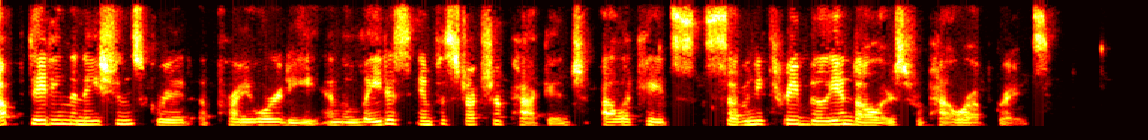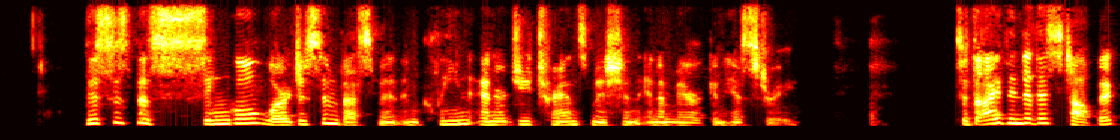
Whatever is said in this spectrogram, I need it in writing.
updating the nation's grid a priority, and the latest infrastructure package allocates $73 billion for power upgrades. This is the single largest investment in clean energy transmission in American history. To dive into this topic,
